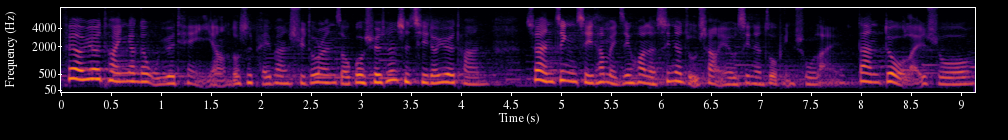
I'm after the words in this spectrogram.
飞儿乐团应该跟五月天一样，都是陪伴许多人走过学生时期的乐团。虽然近期他们已经换了新的主唱，也有新的作品出来，但对我来说，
